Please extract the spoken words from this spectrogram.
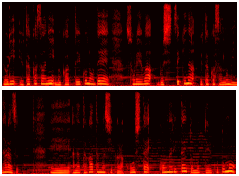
より豊かさに向かっていくのでそれは物質的な豊かさのみならず、えー、あなたが魂からこうしたいこうなりたいと思っていることも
